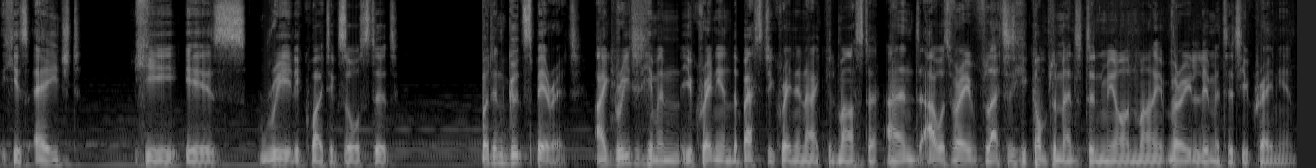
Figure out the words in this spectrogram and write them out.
He's aged, he is really quite exhausted, but in good spirit. I greeted him in Ukrainian, the best Ukrainian I could master, and I was very flattered. He complimented me on my very limited Ukrainian.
